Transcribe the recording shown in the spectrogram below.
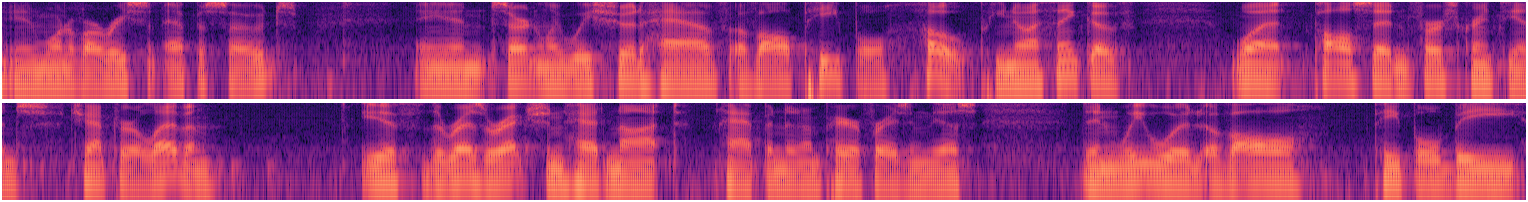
in one of our recent episodes. And certainly we should have, of all people, hope. You know, I think of what Paul said in 1 Corinthians chapter 11. If the resurrection had not happened, and I'm paraphrasing this, then we would, of all people, be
